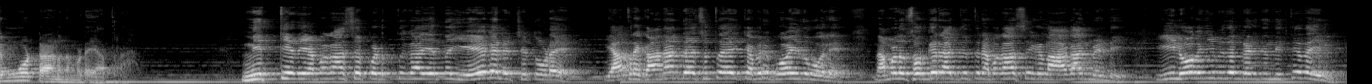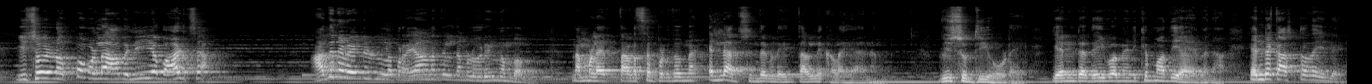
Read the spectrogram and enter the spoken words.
എങ്ങോട്ടാണ് നമ്മുടെ യാത്ര? നിത്യതയെ അവകാശപ്പെടുത്തുക എന്ന ഏക ലക്ഷ്യത്തോടെ യാത്ര കാനാൻ ദേശത്തേക്ക് അവർ പോയതുപോലെ നമ്മൾ സ്വർഗരാജ്യത്തിന് അവകാശികളാകാൻ വേണ്ടി ഈ ലോകജീവിതം കഴിഞ്ഞ് നിത്യതയിൽ ഈശോയോടൊപ്പമുള്ള ആ വലിയ വാഴ്ച അതിനു വേണ്ടിയിട്ടുള്ള പ്രയാണത്തിൽ നമ്മൾ ഒരുങ്ങുമ്പം നമ്മളെ തടസ്സപ്പെടുത്തുന്ന എല്ലാ ചിന്തകളെയും തള്ളിക്കളയാനും. വിശുദ്ധിയോടെ എന്റെ ദൈവം എനിക്ക് മതിയായവനാ. എന്റെ കഷ്ടതയിലെ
